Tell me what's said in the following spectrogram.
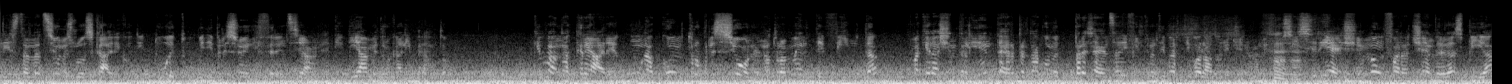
l'installazione sullo scarico di due tubi di pressione differenziale di diametro calibrato che vanno a creare una contropressione naturalmente finta, ma che la centralina interpreta come presenza di filtro antiparticolato originale. Così mhm. si riesce a non far accendere la spia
